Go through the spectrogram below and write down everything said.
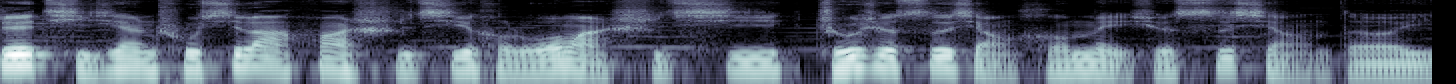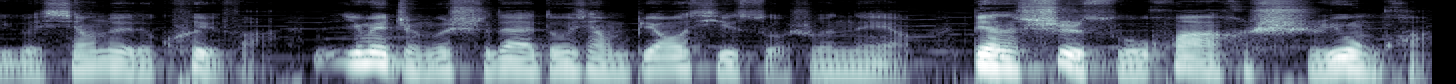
这也体现出希腊化时期和罗马时期哲学思想和美学思想的一个相对的匮乏，因为整个时代都像标题所说的那样变得世俗化和实用化，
